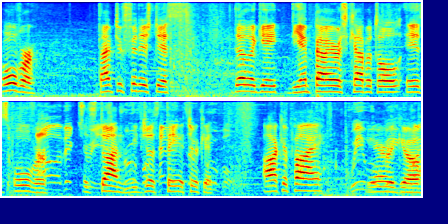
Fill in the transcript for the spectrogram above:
Over. Time to finish this. Delegate. The Empire's capital is over. It's done. We just took it. Occupy. There we go.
